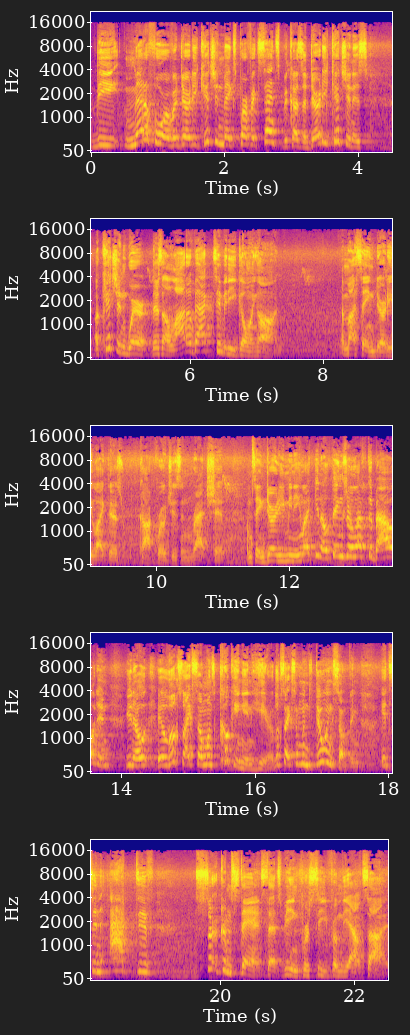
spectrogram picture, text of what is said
the metaphor of a dirty kitchen makes perfect sense because a dirty kitchen is a kitchen where there's a lot of activity going on. I'm not saying dirty like there's cockroaches and rat shit. I'm saying dirty meaning like, you know, things are left about and, you know, it looks like someone's cooking in here. It looks like someone's doing something. It's an active circumstance that's being perceived from the outside.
